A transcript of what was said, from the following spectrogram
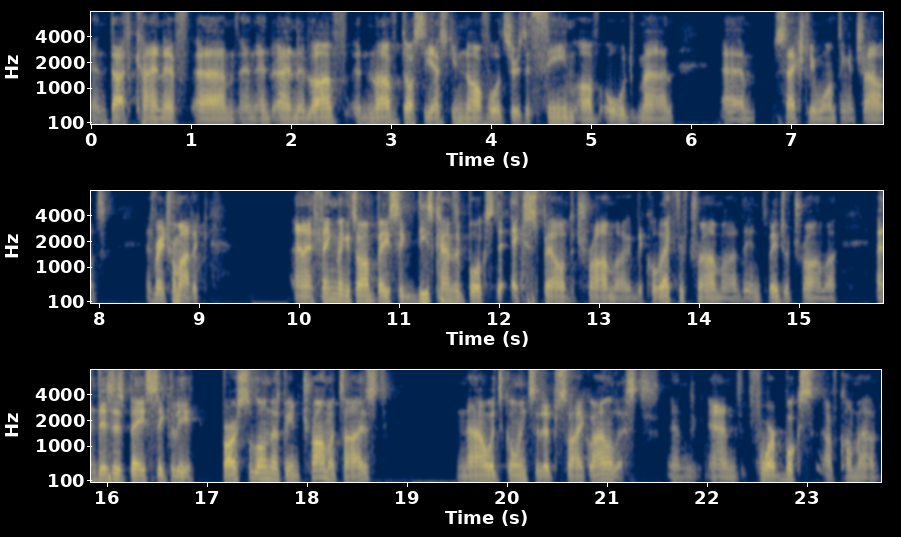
And that kind of um, and and and I love in of Dostoevsky novels. There's a theme of old man um, sexually wanting a child. It's very traumatic, and I think like it's all basic. These kinds of books that expel the trauma, the collective trauma, the individual trauma, and this is basically Barcelona has been traumatized now it's going to the psychoanalyst and and four books have come out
